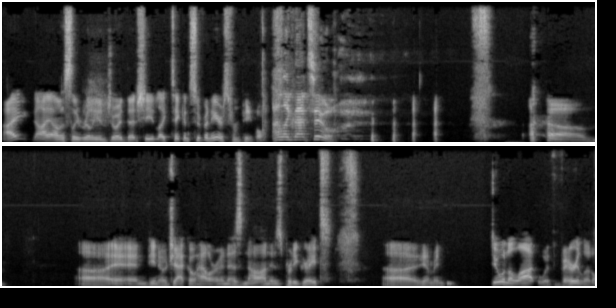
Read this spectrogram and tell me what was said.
I, I honestly really enjoyed that she like taking souvenirs from people. I like that too. um, uh, and, you know Jack O'Halloran as Non is pretty great. Uh, I mean, doing a lot with very little.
